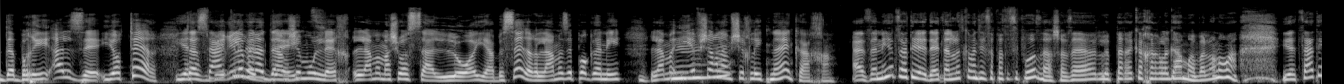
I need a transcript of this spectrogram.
דברי על זה יותר. תסבירי לבן אדם. שמולך למה מה שהוא עשה לא היה בסדר, למה זה פוגעני, למה אי אפשר להמשיך להתנהג ככה. אז אני יצאתי לדייט, אני לא התכוונתי לספר את הסיפור הזה עכשיו, זה היה לפרק אחר לגמרי, אבל לא נורא. יצאתי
